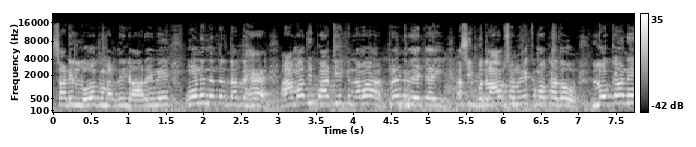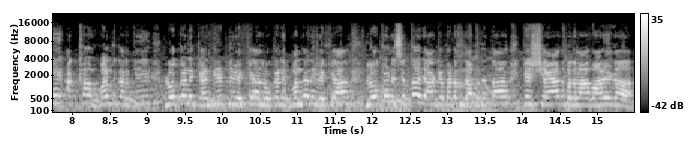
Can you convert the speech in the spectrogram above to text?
ਸਾਡੇ ਲੋਕ ਮਰਦੇ ਜਾ ਰਹੇ ਨੇ, ਉਹਨਾਂ ਦੇ ਅੰਦਰ ਦਰਦ ਹੈ। ਆਮ ਆਦਮੀ ਪਾਰਟੀ ਇੱਕ ਨਵਾਂ ਟ੍ਰੈਂਡ ਦੇ ਕੇ ਆਈ। ਅਸੀਂ ਬਦਲਾਵ ਸਾਨੂੰ ਇੱਕ ਮੌਕਾ ਦਿਓ। ਲੋਕਾਂ ਨੇ ਅੱਖਾਂ ਬੰਦ ਕਰਕੇ ਲੋਕਾਂ ਨੇ ਕੈਂਡੀਡੇਟ ਨਹੀਂ ਵੇਖਿਆ, ਲੋਕਾਂ ਨੇ ਬੰਦਾ ਨੇ ਵੇਖਿਆ। ਲੋਕਾਂ ਨੇ ਸਿੱਧਾ ਜਾ ਕੇ ਬਟਨ ਦੱਬ ਦਿੱਤਾ ਕਿ ਸ਼ਾਇਦ ਬਦਲਾਵ ਆਵੇਗਾ।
